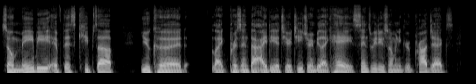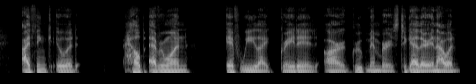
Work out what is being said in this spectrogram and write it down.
So maybe if this keeps up, you could like present that idea to your teacher and be like, "Hey, since we do so many group projects, I think it would help everyone if we like graded our group members together and that would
